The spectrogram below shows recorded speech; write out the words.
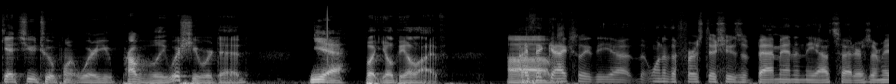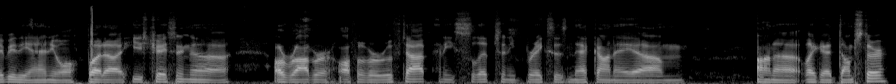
get you to a point where you probably wish you were dead, yeah. but you'll be alive. I think Um, actually the, uh, the one of the first issues of Batman and the Outsiders, or maybe the annual, but uh, he's chasing a a robber off of a rooftop, and he slips and he breaks his neck on a um on a like a dumpster,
